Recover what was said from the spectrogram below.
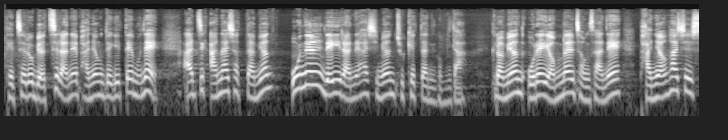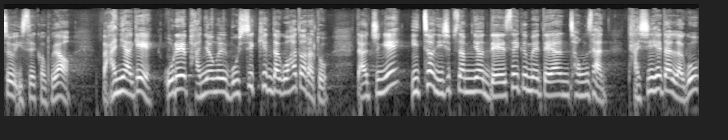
대체로 며칠 안에 반영되기 때문에 아직 안 하셨다면 오늘 내일 안에 하시면 좋겠다는 겁니다. 그러면 올해 연말 정산에 반영하실 수 있을 거고요. 만약에 올해 반영을 못 시킨다고 하더라도 나중에 2023년 내 세금에 대한 정산 다시 해달라고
